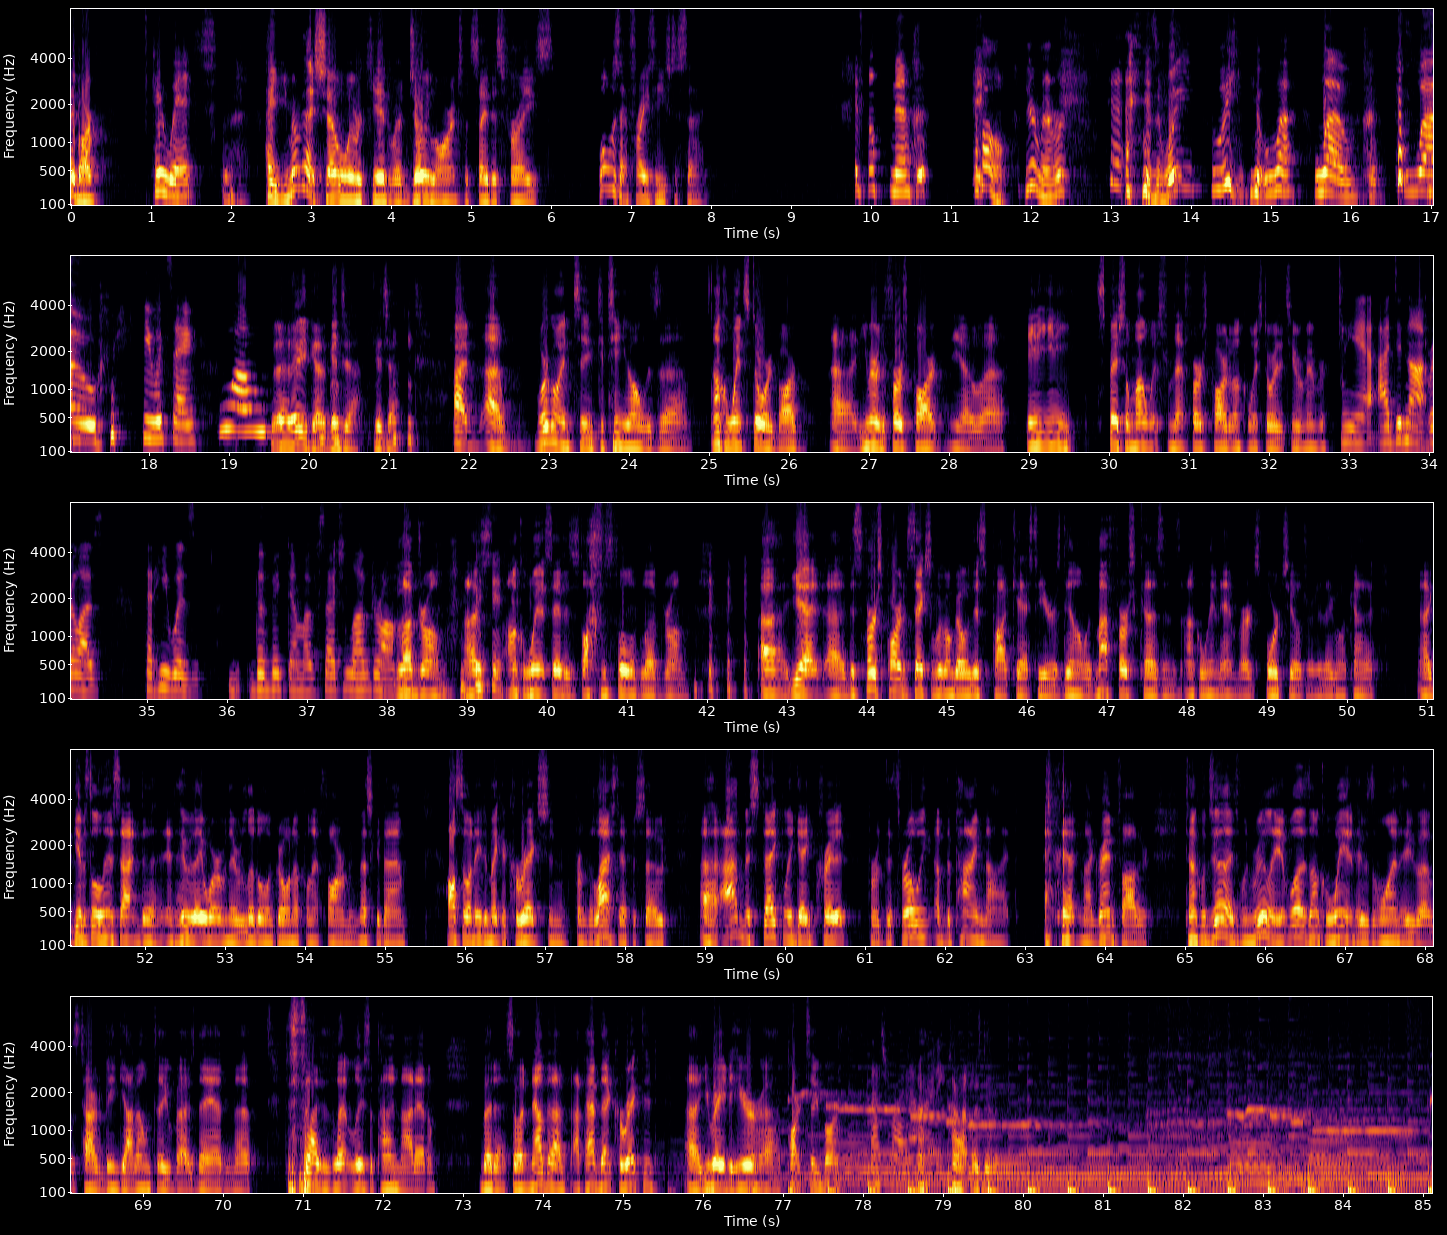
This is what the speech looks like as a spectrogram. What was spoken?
Hey, Barb. Hey, Whit. Hey, you remember that show when we were kids where Joey Lawrence would say this phrase? What was that phrase he used to say? I don't know. Come on, you remember? Is it we? we, whoa, whoa, whoa. He would say, whoa. Uh, there you go. Good job. Good job. All right, uh, we're going to continue on with uh, Uncle Went's story, Barb. Uh, you remember the first part? You know, uh, any any special moments from that first part of Uncle Went's story that you remember? Yeah, I did not realize that he was the victim of such love drama. Love drama. Uncle Went said his life was full of love drama. Uh, yeah, uh, this first part of the section we're going to go with this podcast here is dealing with my first cousins, Uncle Went and Aunt Mert's four children, and they're going to kind of uh, give us a little insight into and who they were when they were little and growing up on that farm in Muscadine. Also, I need to make a correction from the last episode. Uh, I mistakenly gave credit for the throwing of the pine knot at my grandfather to Uncle Judge when really it was Uncle Went who was the one who uh, was tired of being got on to by his dad and uh, decided to let loose a pine knot at him. But uh, so now that I've, I've had that corrected, uh, you ready to hear uh, part two, Barb? That's right, I'm ready. All right, let's do it.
